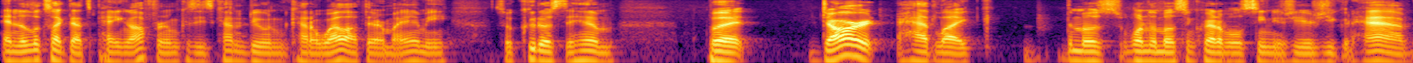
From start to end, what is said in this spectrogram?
and it looks like that's paying off for him because he's kind of doing kind of well out there in Miami. So kudos to him. But Dart had like the most one of the most incredible senior years you could have.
